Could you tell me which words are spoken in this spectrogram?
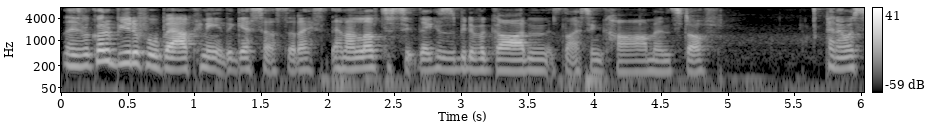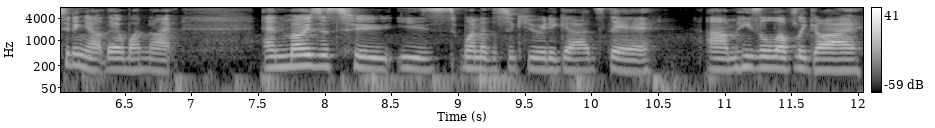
they've got a beautiful balcony at the guest house that I, and I love to sit there because it's a bit of a garden. It's nice and calm and stuff. And I was sitting out there one night, and Moses, who is one of the security guards there, um, he's a lovely guy,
